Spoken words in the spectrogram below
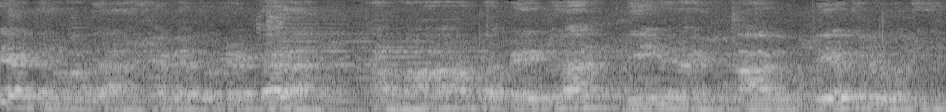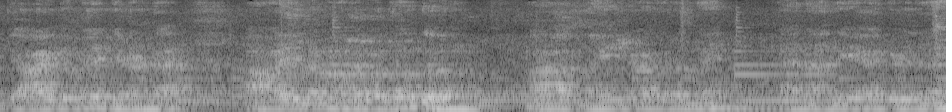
అట్లా కొట్టాడ ఆ మాట బయట దేవిన ఆ దేవతలు వదిలించి ఆయుధమే తినండ ఆ ఆయుధం మాట వదందు ఆ మహిషాసురని ఆయన అనియాకుడిని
